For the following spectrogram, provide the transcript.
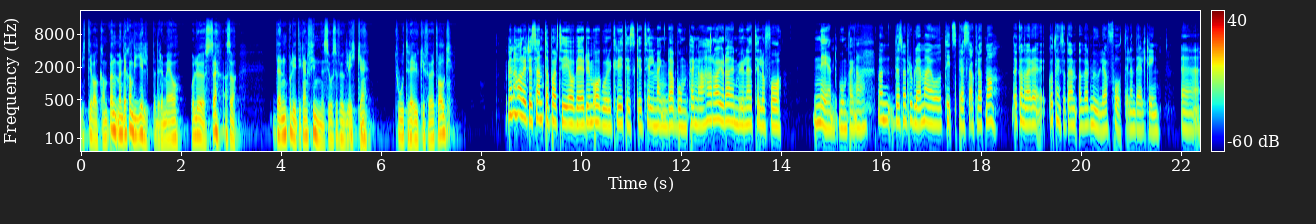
midt i valgkampen, men det kan vi hjelpe dere med å, å løse. Altså, den politikeren finnes jo selvfølgelig ikke to-tre uker før et valg. Men har ikke Senterpartiet og Vedum òg vært kritiske til mengda bompenger? Her har jo de en mulighet til å få ned bompengene. Men det som er problemet, er jo tidspresset akkurat nå. Det kan være godt tenkes at det hadde vært mulig å få til en del ting eh,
